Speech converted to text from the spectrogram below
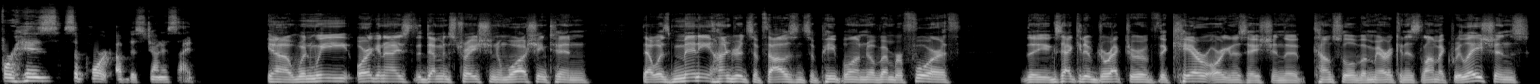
for his support of this genocide. Yeah, when we organized the demonstration in Washington, that was many hundreds of thousands of people on November 4th. The executive director of the CAIR organization, the Council of American Islamic Relations,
